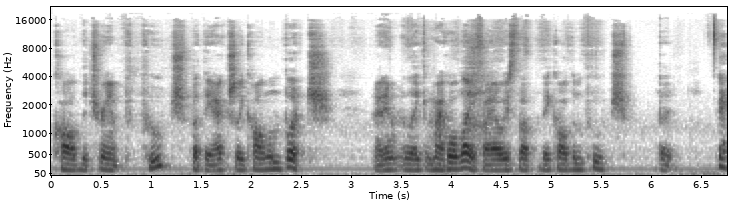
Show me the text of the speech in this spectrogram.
called the tramp Pooch, but they actually call him Butch. I didn't like my whole life. I always thought they called him Pooch, but yeah.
